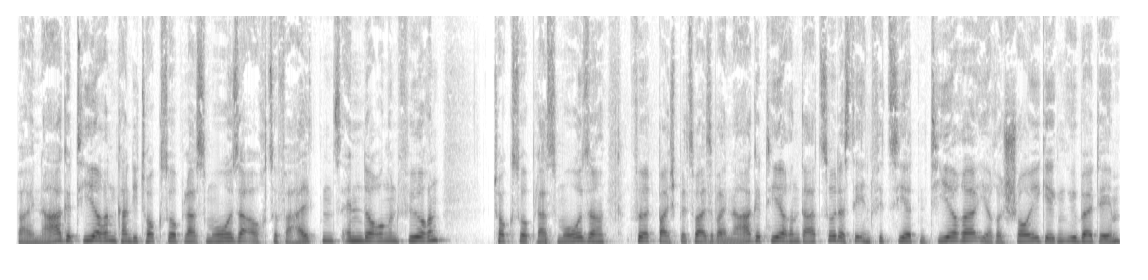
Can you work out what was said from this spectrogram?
Bei Nagetieren kann die Toxoplasmose auch zu Verhaltensänderungen führen. Toxoplasmose führt beispielsweise bei Nagetieren dazu, dass die infizierten Tiere ihre Scheu gegenüber dem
